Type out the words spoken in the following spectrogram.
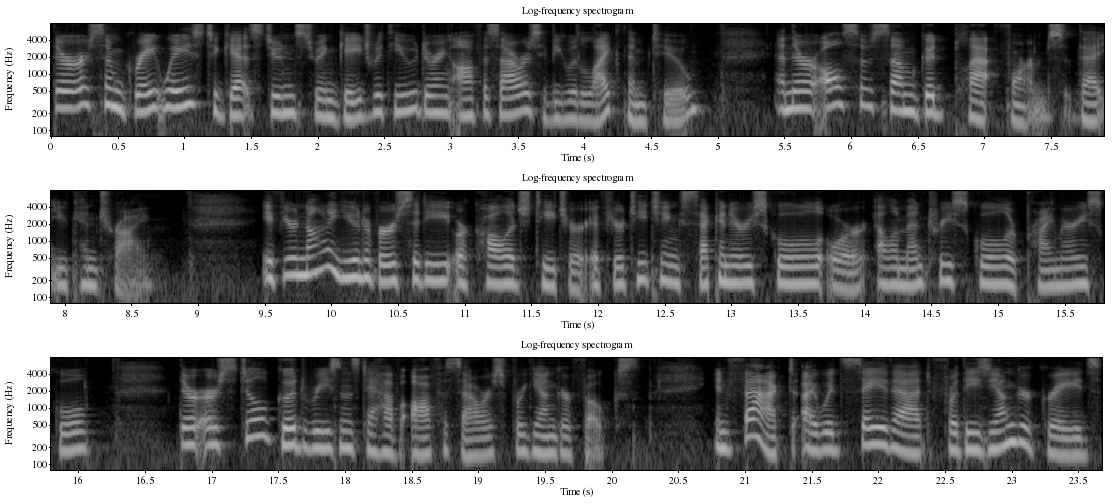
There are some great ways to get students to engage with you during office hours if you would like them to. And there are also some good platforms that you can try. If you're not a university or college teacher, if you're teaching secondary school or elementary school or primary school, there are still good reasons to have office hours for younger folks. In fact, I would say that for these younger grades,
